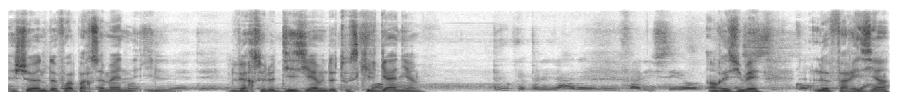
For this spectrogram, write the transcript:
jeûne deux fois par semaine, il verse le dixième de tout ce qu'il gagne. En résumé, le pharisien,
